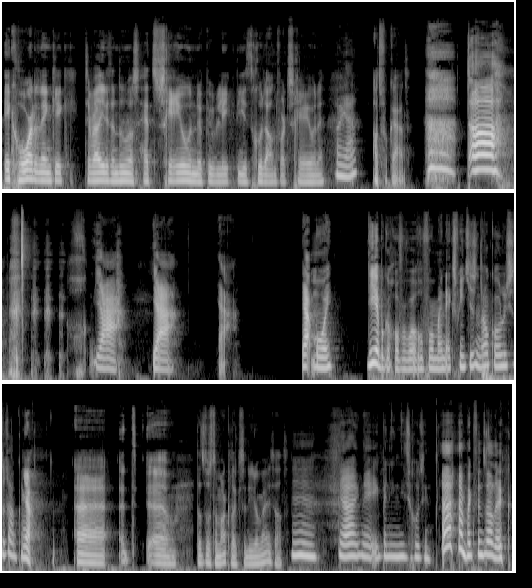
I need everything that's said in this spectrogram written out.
ik hoorde denk ik, terwijl je dit aan het doen was, het schreeuwende publiek die het goede antwoord schreeuwde. Oh ja? Advocaat. Ah! ja, ja, ja. Ja, mooi. Die heb ik nog overwogen voor mijn ex-vriendjes een alcoholische drank. Eh, het, eh, dat was de makkelijkste die erbij zat. Hmm. Ja, nee, ik ben hier niet zo goed in. Ah, maar ik vind het wel leuk.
